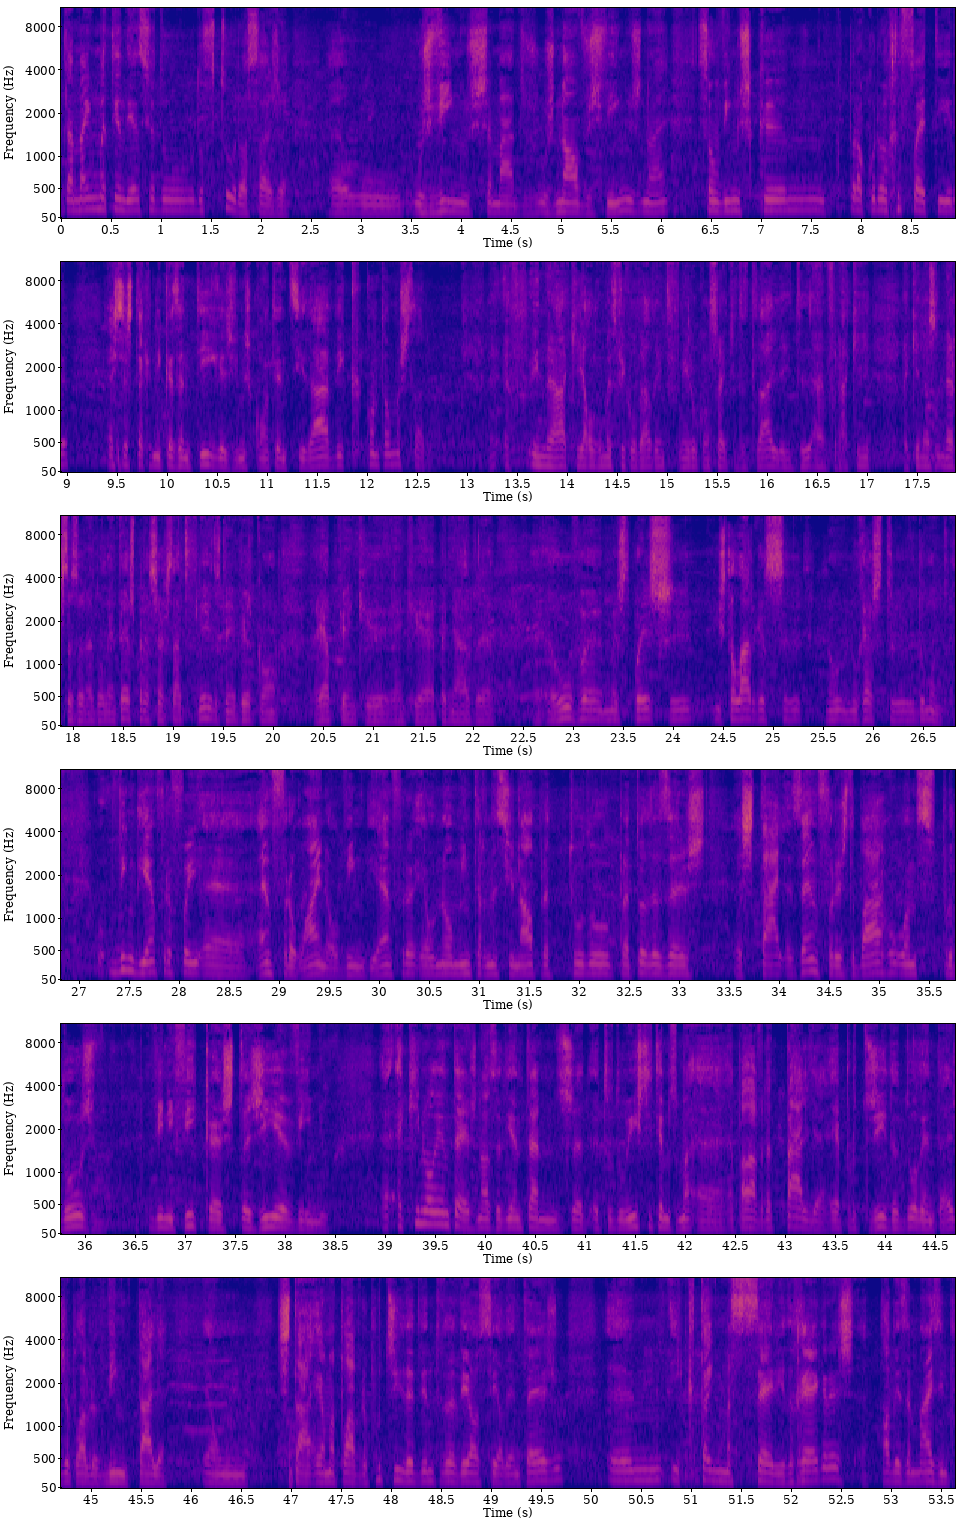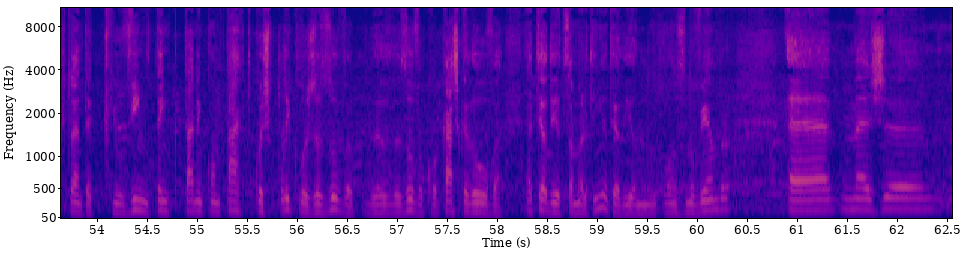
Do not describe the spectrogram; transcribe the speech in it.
também uma tendência do, do futuro, ou seja, uh, o, os vinhos chamados os novos vinhos, não é? São vinhos que, que procuram refletir estas técnicas antigas, vinhos com autenticidade e que contam uma história. Ainda há aqui alguma dificuldade em definir o conceito de detalhe e de ânfora. Aqui, aqui nesta zona do Alentejo parece já está definido, tem a ver com a época em que, em que é apanhada a uva, mas depois eh, isto alarga-se no, no, resto do mundo. O vinho de ânfora foi uh, ânfora wine, ou vinho de ânfora, é o nome internacional para tudo, para todas as, as talhas, ânforas de barro onde se produz, vinifica, estagia vinho. Aqui no Alentejo nós adiantamos a, a tudo isto e temos uma, a, a, palavra talha é protegida do Alentejo, a palavra vinho de talha é, um, está, é uma palavra protegida dentro da DOC Alentejo um, e que tem uma série de regras. Talvez a mais importante é que o vinho tem que estar em contacto com as películas das uvas, das uva, com a casca da uva, até o dia de São Martinho, até o dia 11 de novembro. Uh, mas, uh,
